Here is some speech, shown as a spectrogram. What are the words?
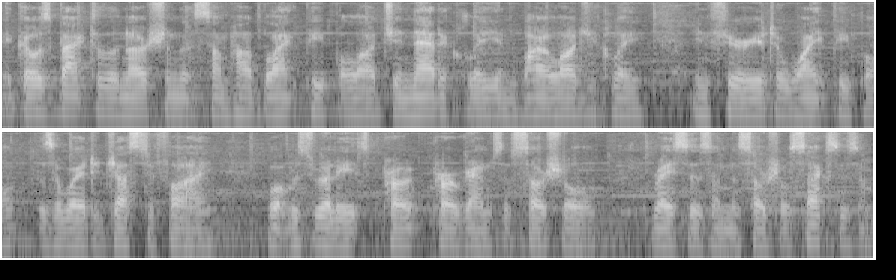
It goes back to the notion that somehow black people are genetically and biologically inferior to white people as a way to justify what was really its pro programs of social racism and social sexism.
